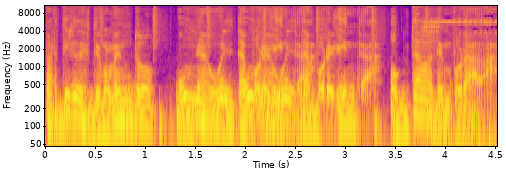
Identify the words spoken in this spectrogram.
partir de este momento, una vuelta por el vuelta por el INTA, octava temporada.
